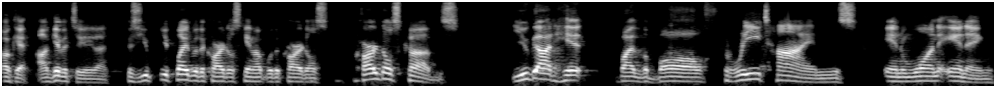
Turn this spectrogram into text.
Okay, I'll give it to you then. Because you, you played with the Cardinals, came up with the Cardinals. Cardinals Cubs, you got hit by the ball three times in one inning.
